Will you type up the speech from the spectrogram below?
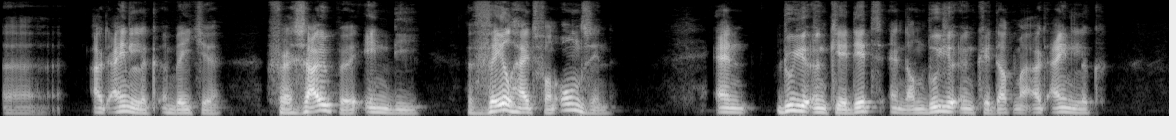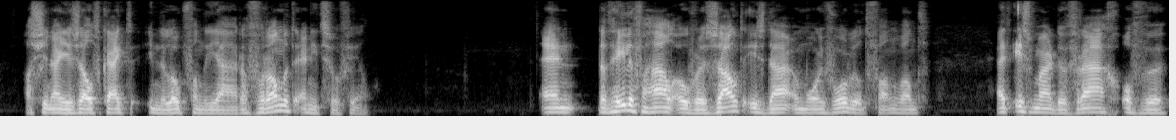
uh, uiteindelijk een beetje verzuipen in die veelheid van onzin. En doe je een keer dit en dan doe je een keer dat, maar uiteindelijk, als je naar jezelf kijkt in de loop van de jaren, verandert er niet zoveel. En dat hele verhaal over zout is daar een mooi voorbeeld van, want het is maar de vraag of we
